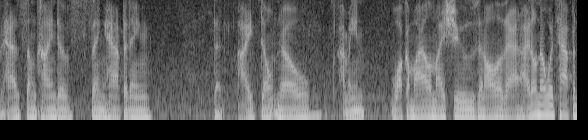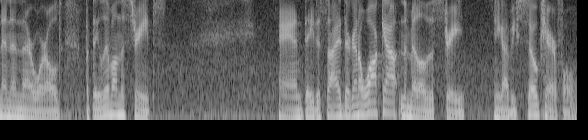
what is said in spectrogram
has some kind of thing happening that I don't know. I mean, walk a mile in my shoes and all of that. I don't know what's happening in their world, but they live on the streets and they decide they're going to walk out in the middle of the street. And you got to be so careful.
